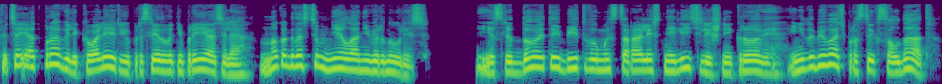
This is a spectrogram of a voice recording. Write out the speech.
Хотя и отправили кавалерию преследовать неприятеля, но когда стемнело, они вернулись. Если до этой битвы мы старались не лить лишней крови и не добивать простых солдат,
